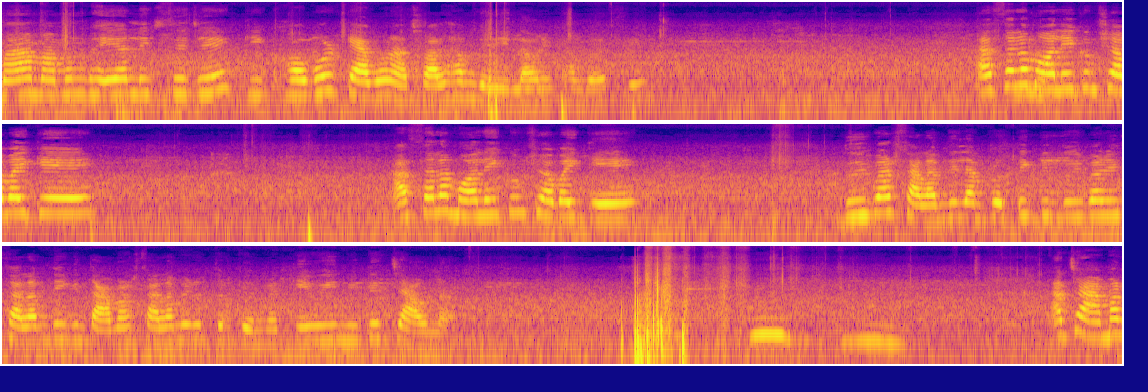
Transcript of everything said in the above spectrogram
মা, মামুন ভাইয়া লিখছে যে, কি খবর? কেমন আছো? আলহামদুলিল্লাহ, অনেক ভালো আছি। আসসালামু আলাইকুম সবাইকে। আসসালামু আলাইকুম সবাইকে। দুইবার সালাম দিলাম প্রত্যেক প্রত্যেকদিন দুইবারই সালাম দিই, কিন্তু আমার সালামের উত্তর তোমরা কেউই নিতে চাও না। আচ্ছা আমার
